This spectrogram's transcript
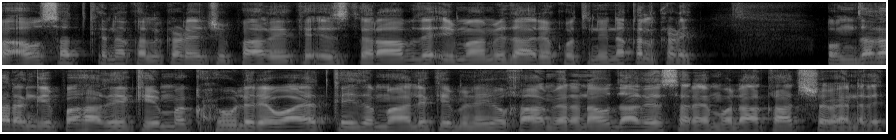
په اوسط کې نقل کړي چې پاره کې اضطراب د امام دار قطنی نقل کړي ام دغه رنګ په هغه کې مکحول روایت کوي د مالک ابن یو خامر نه او دغه سره ملاقات شوه نه ده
